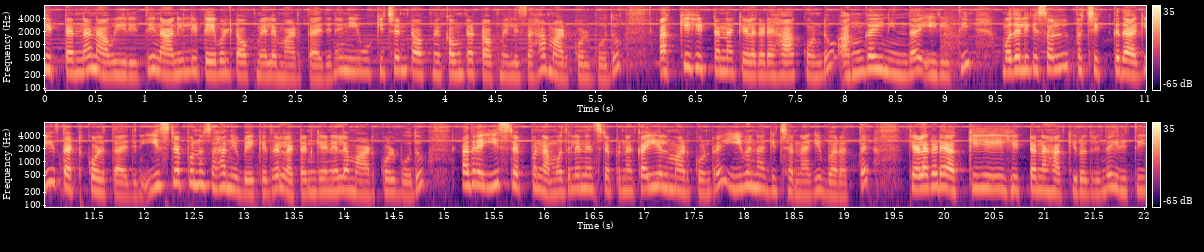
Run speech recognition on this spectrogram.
ಹಿಟ್ಟನ್ನು ನಾವು ಈ ರೀತಿ ನಾನಿಲ್ಲಿ ಟೇಬಲ್ ಟಾಪ್ ಮೇಲೆ ಮಾಡ್ತಾ ಇದ್ದೀನಿ. ನೀವು ಕಿಚನ್ ಟಾಪ್ ಮೇಲೆ ಕೌಂಟರ್ ಟಾಪ್ ಮೇಲೆ ಸಹ ಮಾಡ್ಕೊಳ್ಬೋದು. ಅಕ್ಕಿ ಹಿಟ್ಟನ್ನು ಕೆಳಗಡೆ ಹಾಕ್ಕೊಂಡು ಅಂಗೈನಿಂದ ಈ ರೀತಿ ಮೊದಲಿಗೆ ಸ್ವಲ್ಪ ಚಿಕ್ಕದಾಗಿ ತಟ್ಕೊಳ್ತಾ ಇದ್ದೀನಿ. ಈ ಸ್ಟೆಪ್ಪನ್ನು ಸಹ ನೀವು ಬೇಕಿದ್ರೆ ಲಟನ್ ಗೆಣೆಲೆ ಮಾಡ್ಕೊಳ್ಬೋದು. ಆದರೆ ಈ ಸ್ಟೆಪ್ಪನ್ನು, ಮೊದಲನೇ ಸ್ಟೆಪ್ಪನ್ನು ಕೈಯಲ್ಲಿ ಮಾಡಿಕೊಂಡ್ರೆ ಈವನ್ ಆಗಿ ಚೆನ್ನಾಗಿ ಬರುತ್ತೆ. ಕೆಳಗಡೆ ಅಕ್ಕಿ ಹಿಟ್ಟನ್ನು ಹಾಕಿರೋದ್ರಿಂದ ಈ ರೀತಿ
